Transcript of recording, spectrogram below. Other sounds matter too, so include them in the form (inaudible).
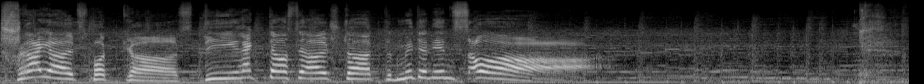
Schreihals Podcast, direkt aus der Altstadt, mitten ins Ohr.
